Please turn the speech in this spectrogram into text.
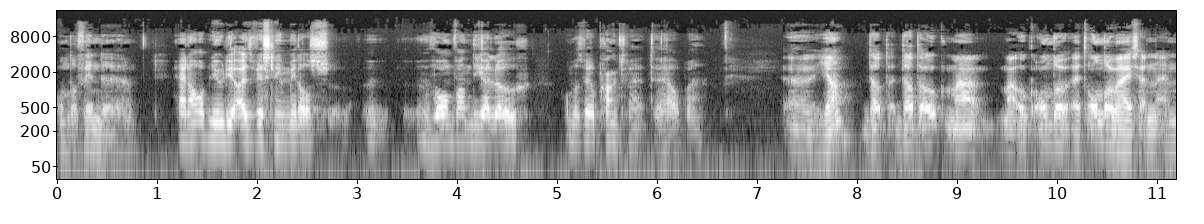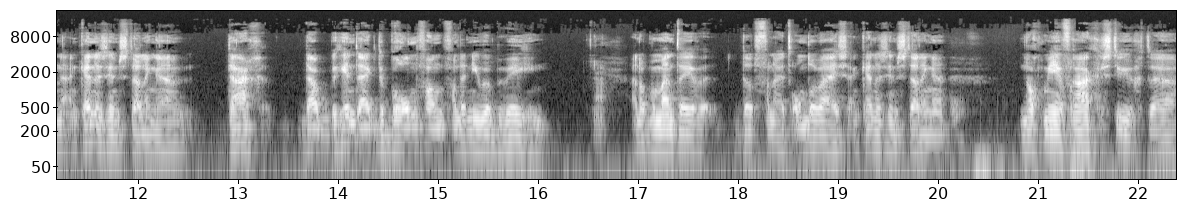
ondervinden. En dan opnieuw die uitwisseling middels eh, een vorm van dialoog om dat weer op gang te, te helpen. Uh, ja, dat, dat ook, maar, maar ook onder, het onderwijs en, en, en kennisinstellingen, daar, daar begint eigenlijk de bron van, van de nieuwe beweging. Ja. En op het moment dat je dat vanuit onderwijs en kennisinstellingen nog meer vraaggestuurd uh,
